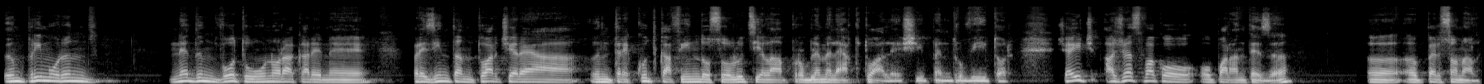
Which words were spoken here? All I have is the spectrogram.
în primul rând, nedând votul unora care ne prezintă întoarcerea în trecut ca fiind o soluție la problemele actuale și pentru viitor. Și aici aș vrea să fac o, o paranteză Uh, uh, personal.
